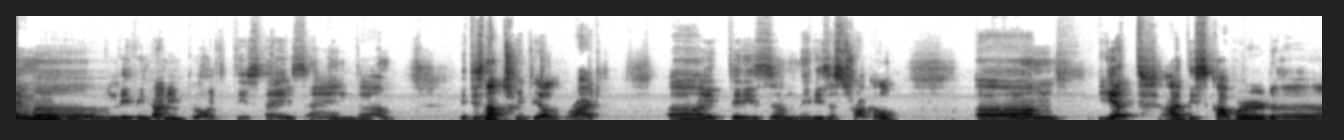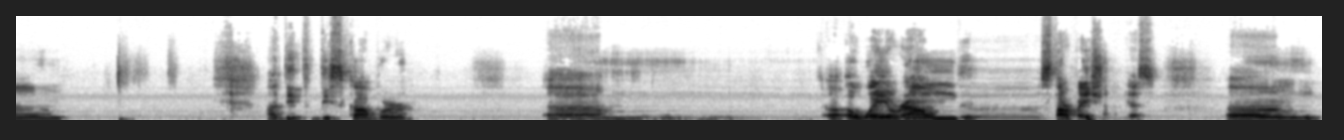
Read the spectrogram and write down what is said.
am uh, living unemployed these days, and um, it is not trivial, right? Uh, it, it is um, it is a struggle. Um, yet I discovered um, I did discover um, a, a, way around uh, starvation, I guess. Um,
